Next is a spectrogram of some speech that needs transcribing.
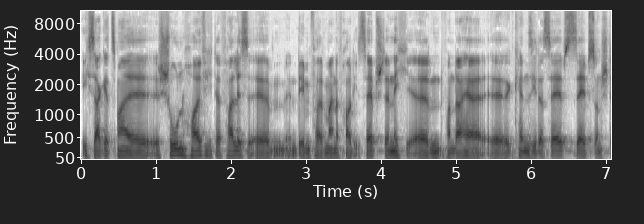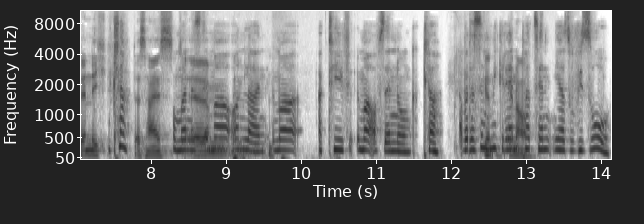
ich sage jetzt mal, schon häufig der Fall ist, ähm, in dem Fall meine Frau, die ist selbstständig, äh, von daher äh, kennen sie das selbst, selbst und ständig. Klar. Das heißt. Und man ist ähm, immer online, immer aktiv, immer auf Sendung, klar. Aber das sind Migränepatienten genau. ja sowieso.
